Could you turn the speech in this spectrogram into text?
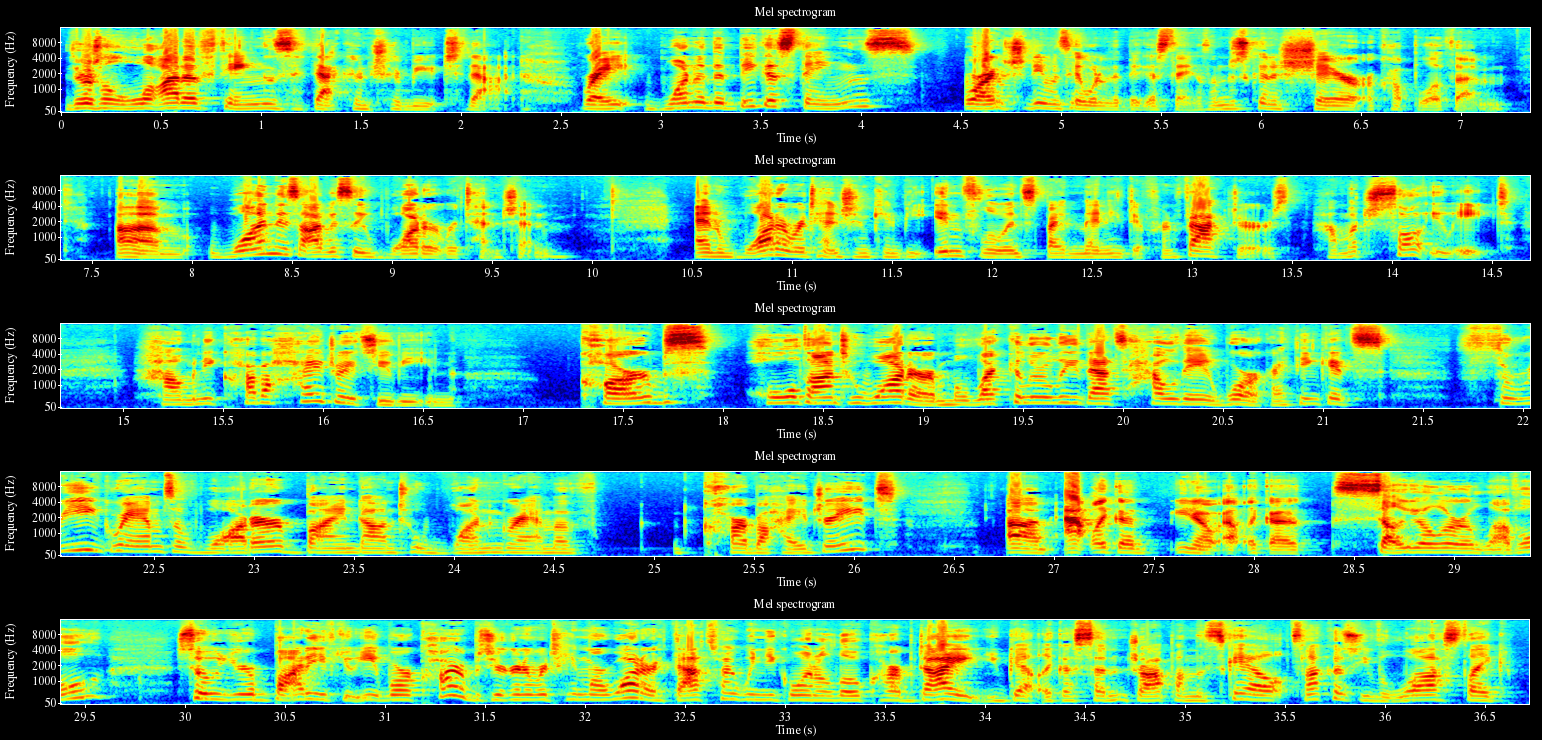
There's a lot of things that contribute to that, right? One of the biggest things, or I shouldn't even say one of the biggest things, I'm just going to share a couple of them. Um, one is obviously water retention. And water retention can be influenced by many different factors how much salt you ate, how many carbohydrates you've eaten. Carbs hold on to water. Molecularly, that's how they work. I think it's three grams of water bind onto one gram of carbohydrate um, at like a you know at like a cellular level. So your body, if you eat more carbs, you're going to retain more water. That's why when you go on a low carb diet, you get like a sudden drop on the scale. It's not because you've lost like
